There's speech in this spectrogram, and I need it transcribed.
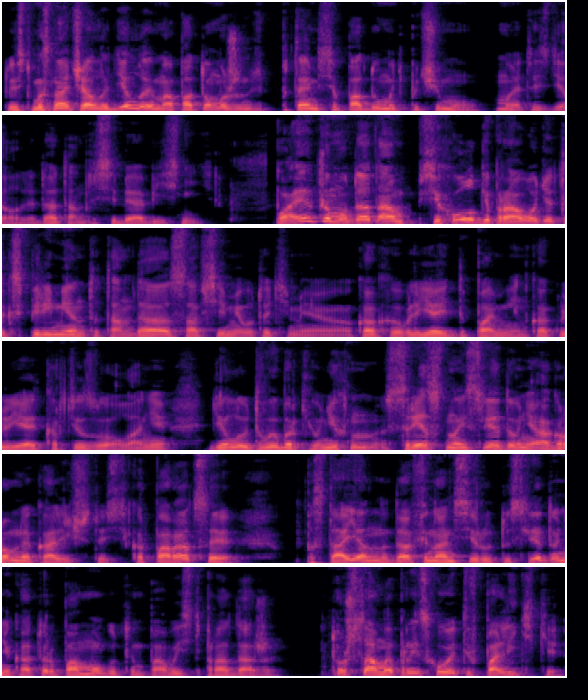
То есть мы сначала делаем, а потом уже пытаемся подумать, почему мы это сделали, да, там для себя объяснить. Поэтому, да, там психологи проводят эксперименты там, да, со всеми вот этими, как влияет допамин, как влияет кортизол. Они делают выборки, у них средств на исследование огромное количество. То есть корпорации постоянно да, финансируют исследования, которые помогут им повысить продажи. То же самое происходит и в политике.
